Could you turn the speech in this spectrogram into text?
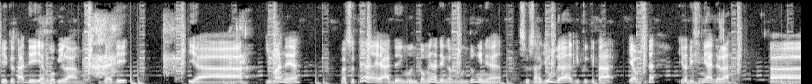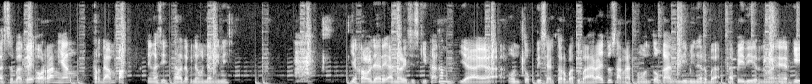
Itu tadi yang gue bilang. Jadi ya gimana ya? Maksudnya ya ada yang nguntungin, ada yang nggak nguntungin ya. Susah juga gitu kita. Ya maksudnya kita di sini adalah eh, sebagai orang yang terdampak ya nggak sih terhadap undang-undang ini. Ya kalau dari analisis kita kan ya, ya untuk di sektor batu bara itu sangat menguntungkan di minerba, tapi di renewable energi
